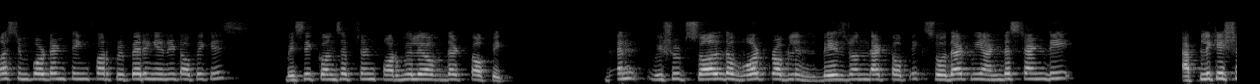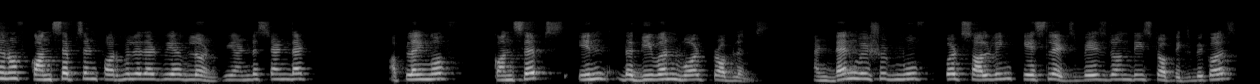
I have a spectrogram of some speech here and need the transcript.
first important thing for preparing any topic is basic concepts and formulae of that topic. Then we should solve the word problems based on that topic so that we understand the application of concepts and formulae that we have learned. We understand that applying of concepts in the given word problems. And then we should move towards solving caselets based on these topics because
